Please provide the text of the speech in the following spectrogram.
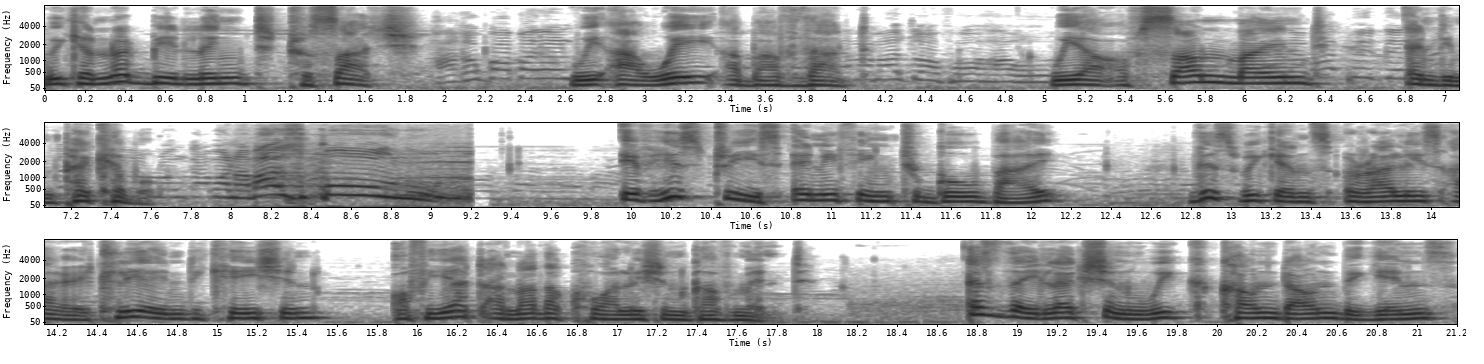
We cannot be linked to such. We are way above that. We are of sound mind and impeccable. If history is anything to go by, this weekend's rallies are a clear indication of yet another coalition government. As the election week countdown begins,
